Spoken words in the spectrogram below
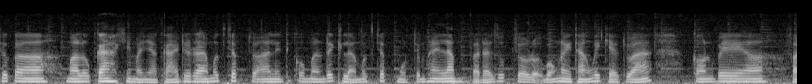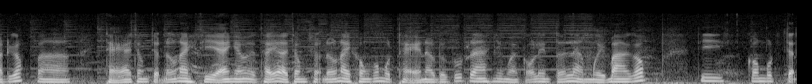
trước uh, Mallorca khi mà nhà cái đưa ra mức chấp cho Atlético Madrid là mức chấp 1.25 và đã giúp cho đội bóng này thắng với kèo châu Á. Còn về uh, phạt góc và thẻ trong trận đấu này thì anh em thấy ở trong trận đấu này không có một thẻ nào được rút ra nhưng mà có lên tới là 13 góc. Thì còn một trận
